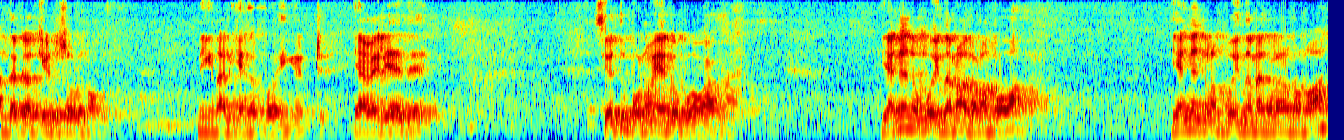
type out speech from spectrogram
அந்த அக்கா கேட்டு சொல்லணும். நீங்கள் நாளைக்கு எங்கே போவீங்கன்ட்டு. என் வேலையா இது? செத்து போனவன் எங்கே போவான்? எங்கெங்கே போயிருந்தானோ அங்கெல்லாம் போவான். எங்கெங்கெல்லாம் போயிருந்தானோ அங்கெல்லாம் பண்ணுவான்.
